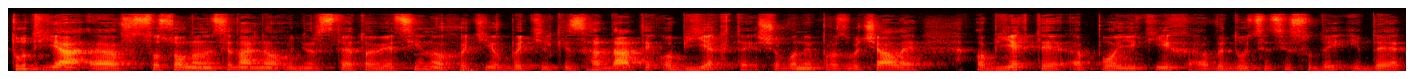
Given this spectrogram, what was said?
Тут я е, стосовно Національного університету авіаційного хотів би тільки згадати об'єкти, щоб вони прозвучали. Об'єкти, е, по яких е, ведуться ці суди, і де,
